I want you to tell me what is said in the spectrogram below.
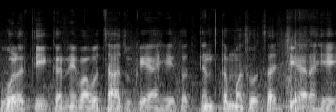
वळती करण्याबाबतचा अजुके आहे तो अत्यंत महत्त्वाचा जी आर आहे.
